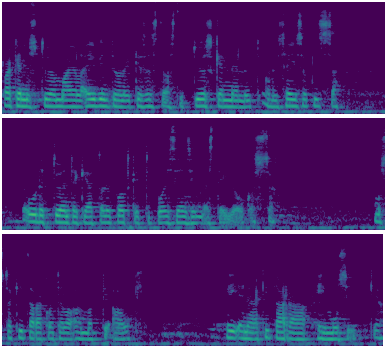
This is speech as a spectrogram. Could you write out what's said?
Rakennustyömaa, jolla Eivintyr oli kesästä asti työskennellyt, oli seisokissa – ja uudet työntekijät oli potkittu pois ensimmäisten joukossa. Musta kitarakotelo ammatti auki. Ei enää kitaraa, ei musiikkia.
